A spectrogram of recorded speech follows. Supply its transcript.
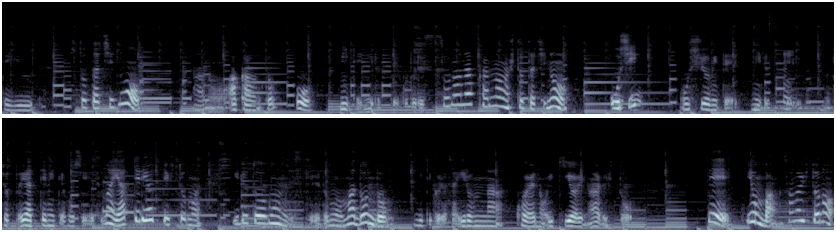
ていう人たちのあのアカウントを見てみるっていうことです。その中の人たちの推し推しを見てみるっていうのちょっとやってみてほしいです。まあやってるよっていう人もいると思うんですけれども、まあどんどん見てください。いろんな声の勢いのある人。で、4番、その人の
